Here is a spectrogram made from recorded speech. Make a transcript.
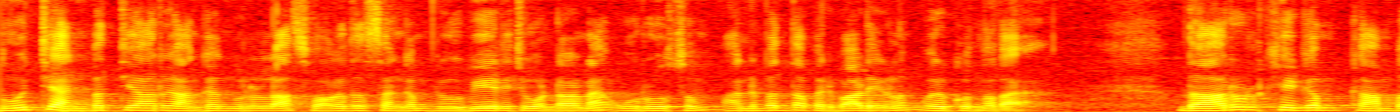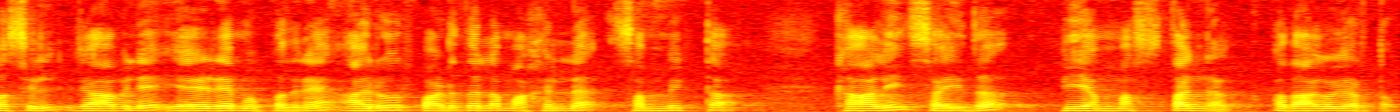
നൂറ്റി അൻപത്തിയാറ് അംഗങ്ങളുള്ള സ്വാഗത സംഘം രൂപീകരിച്ചുകൊണ്ടാണ് ഉറൂസും അനുബന്ധ പരിപാടികളും ഒരുക്കുന്നത്. ദാറുൽ ഹിഗം കാമ്പസിൽ രാവിലെ ഏഴ് മുപ്പതിന് അരൂർ പടുതല മഹല്ല് സംയുക്ത ഖാളി Sayyid P M S Thangal പതാക ഉയർത്തും.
